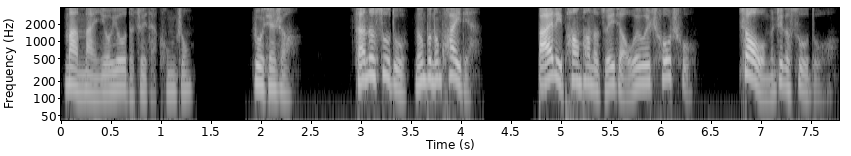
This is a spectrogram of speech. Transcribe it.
慢慢悠悠的坠在空中。陆先生，咱的速度能不能快一点？百里胖胖的嘴角微微抽搐，照我们这个速度，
